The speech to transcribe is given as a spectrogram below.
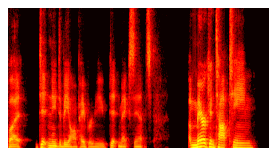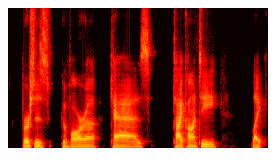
but didn't need to be on pay per view. Didn't make sense. American top team versus Guevara, Kaz, Tay Conti. Like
